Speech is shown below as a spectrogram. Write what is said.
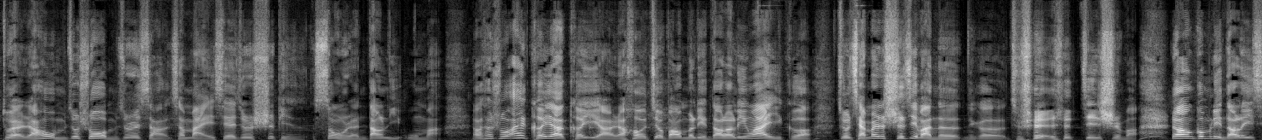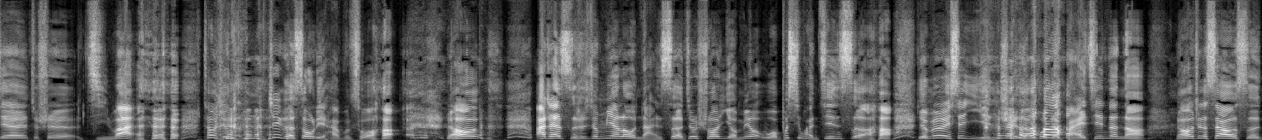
对，然后我们就说，我们就是想想买一些就是饰品送人当礼物嘛。然后他说，哎，可以啊，可以啊。然后就把我们领到了另外一个，就是前面是十几万的那个就是 金饰嘛。然后给我们领到了一些就是几万，他会觉得这个送礼还不错。然后阿宅此时就面露难色，就说有没有我不喜欢金色哈，有没有一些银质的或者白金的呢？然后这个 sales。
